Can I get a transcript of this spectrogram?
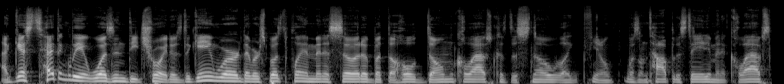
I guess technically it was in Detroit. It was the game where they were supposed to play in Minnesota, but the whole dome collapsed because the snow, like, you know, was on top of the stadium and it collapsed.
